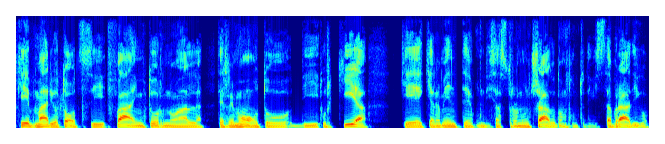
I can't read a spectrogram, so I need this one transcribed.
che Mario Tozzi fa intorno al terremoto di Turchia, che è chiaramente un disastro annunciato da un punto di vista pratico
